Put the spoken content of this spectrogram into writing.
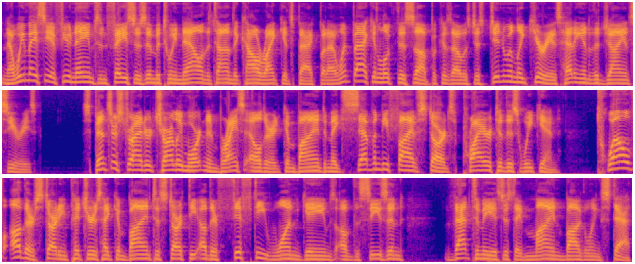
Now, we may see a few names and faces in between now and the time that Kyle Wright gets back, but I went back and looked this up because I was just genuinely curious heading into the Giants series. Spencer Strider, Charlie Morton, and Bryce Elder had combined to make 75 starts prior to this weekend. 12 other starting pitchers had combined to start the other 51 games of the season. That to me is just a mind boggling stat.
